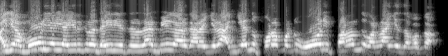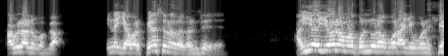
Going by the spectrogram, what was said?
ஐயா மோடி ஐயா இருக்கிற தைரியத்துல தான் பீகார்காரங்க அங்கேருந்து புறப்பட்டு ஓடி பறந்து வர்றாங்க இந்த பக்கம் தமிழ்நாடு பக்கம். இன்னைக்கு அவர் பேசுனதை கண்டு ஐயையோ நம்மளை கொண்டு விட போறாங்க போலீங்க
